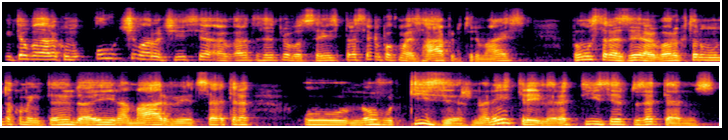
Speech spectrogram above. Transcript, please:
Então, galera, como última notícia, agora trazendo para vocês, para ser um pouco mais rápido e tudo mais, vamos trazer agora o que todo mundo tá comentando aí na Marvel, etc. O novo teaser, não é nem trailer, é teaser dos Eternos.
